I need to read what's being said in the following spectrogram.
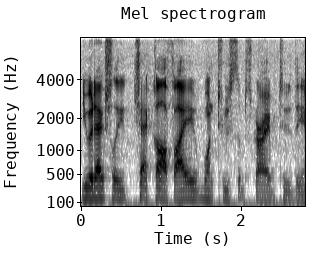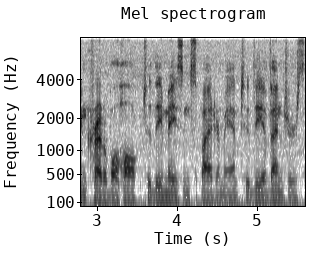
you would actually check off, "I want to subscribe to the Incredible Hulk, to the Amazing Spider-Man, to the Avengers."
